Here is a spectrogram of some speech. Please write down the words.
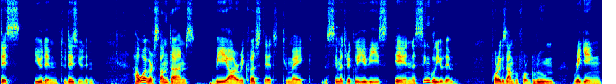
this UDIM to this UDIM. However, sometimes we are requested to make the symmetrical UVs in a single UDIM for example, for groom, rigging,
